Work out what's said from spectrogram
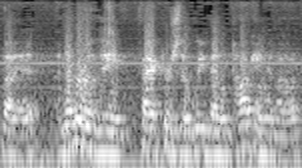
by a number of the factors that we've been talking about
